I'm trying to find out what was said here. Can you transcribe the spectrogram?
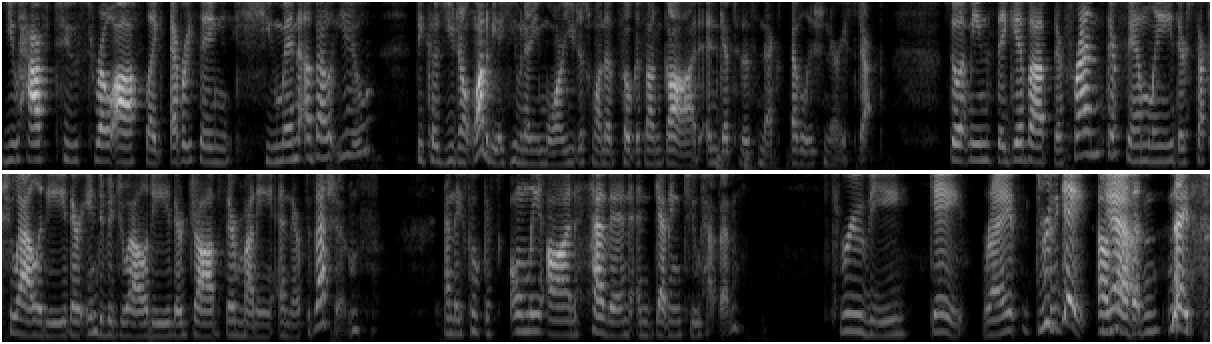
you have to throw off like everything human about you because you don't want to be a human anymore. You just want to focus on God and get to this next evolutionary step. So it means they give up their friends, their family, their sexuality, their individuality, their jobs, their money, and their possessions. And they focus only on heaven and getting to heaven. Through the gate, right? Through the gate of Yeah. heaven. Nice.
